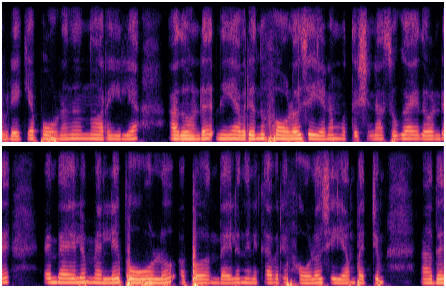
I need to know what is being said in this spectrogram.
എവിടേക്കാണ് പോകണമെന്നൊന്നും അറിയില്ല. അതുകൊണ്ട് നീ അവരെ ഒന്ന് ഫോളോ ചെയ്യണം. മുത്തശ്ശന് അസുഖമായതുകൊണ്ട് എന്തായാലും മെല്ലെ പോവുള്ളൂ. അപ്പോൾ എന്തായാലും നിനക്ക് അവരെ ഫോളോ ചെയ്യാൻ പറ്റും. അത്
